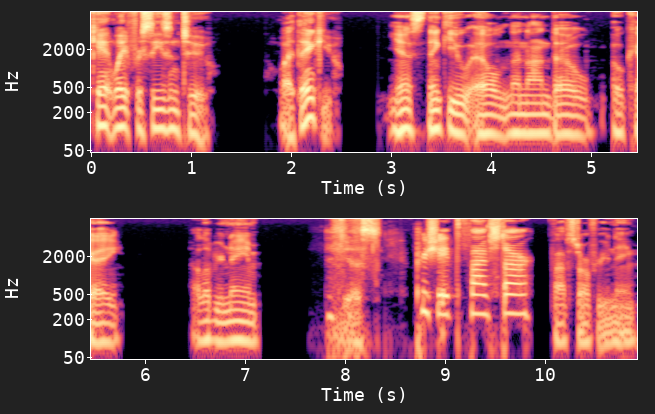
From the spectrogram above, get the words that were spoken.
Can't wait for season two. Why, thank you. Yes, thank you, El Nanando. Okay. I love your name. Yes. Appreciate the 5 star. Five star for your name.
